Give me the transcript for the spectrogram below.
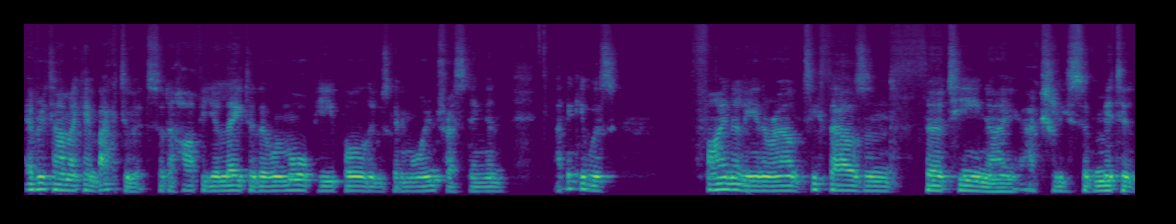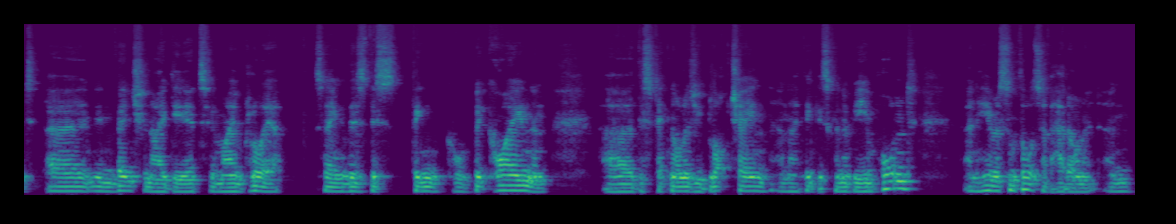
every time I came back to it, sort of half a year later, there were more people. It was getting more interesting, and I think it was finally in around 2013, I actually submitted uh, an invention idea to my employer saying there's this thing called Bitcoin and uh, this technology blockchain, and I think it's going to be important. And here are some thoughts I've had on it. And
